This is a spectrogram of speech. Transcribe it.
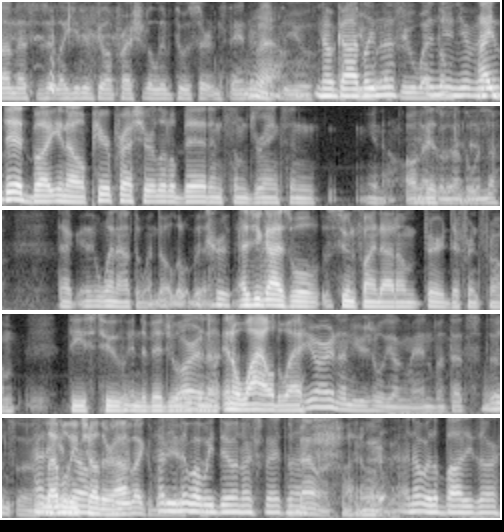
it unnecessary, like you didn't feel a pressure to live to a certain standard No. after you. No after you- godliness you in, them? in your I did, but you know, peer pressure a little bit and some drinks, and you know, All it that is goes out the it is. window. That it went out the window a little bit. truth as you guys will soon find out, I'm very different from these two individuals in a, in a- in a wild way. You are an unusual young man, but that's that's uh, How do Level you each know? other what we out. like How do you know what the- we do in our spare time? The balance, I don't know. exactly. I know where the bodies are.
